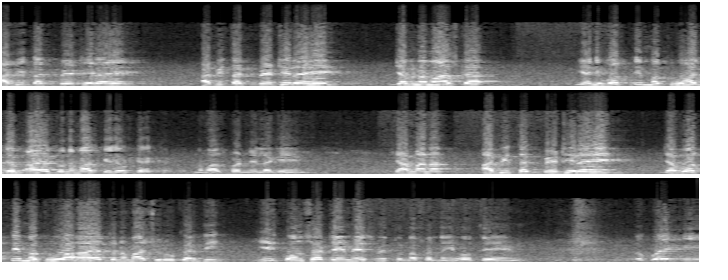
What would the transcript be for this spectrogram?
ابھی تک بیٹھے رہے، ابھی تک بیٹھے رہے، جب نماز کا یعنی وقت مکروہ جب آئے تو نماز کے لیے اٹھ کے نماز پڑھنے لگے۔ کیا مانا؟ ابھی تک بیٹھے رہے۔ جب وقت مکروہ آئے تو نماز شروع کر دی۔ یہ کون سا ٹائم ہے؟ اس میں تو نفل نہیں ہوتے۔ تو گوئے کی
